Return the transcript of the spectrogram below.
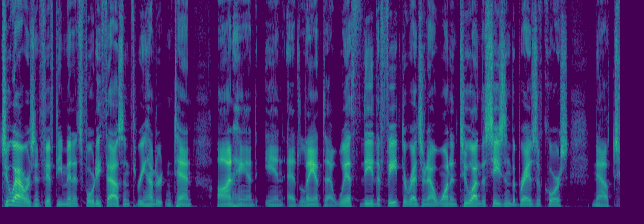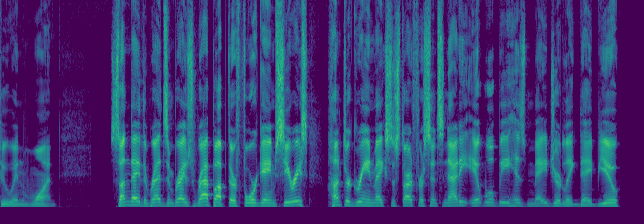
Two hours and 50 minutes, 40,310 on hand in Atlanta. With the defeat, the Reds are now 1 and 2 on the season. The Braves, of course, now 2 and 1. Sunday, the Reds and Braves wrap up their four game series. Hunter Greene makes the start for Cincinnati. It will be his major league debut.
